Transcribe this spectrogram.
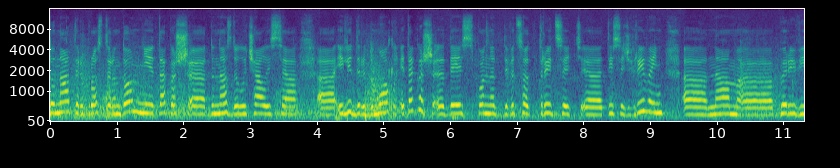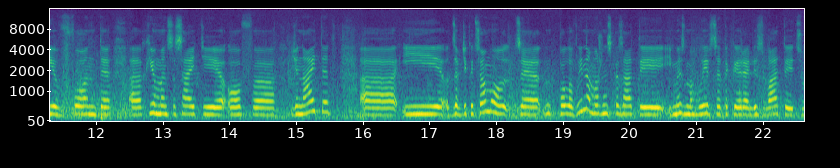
Донатори просто рандомні. Також е, до нас долучалися е, і лідери думок. І також десь понад 930 е, тисяч гривень нам перевів фонд Human Society of United. І от завдяки цьому це половина, можна сказати, і ми змогли все таки реалізувати цю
